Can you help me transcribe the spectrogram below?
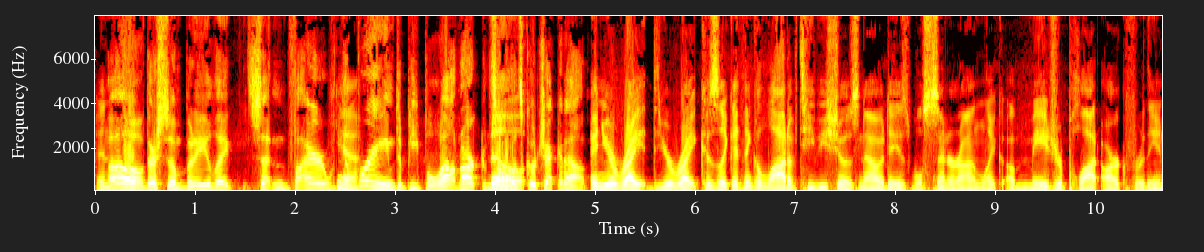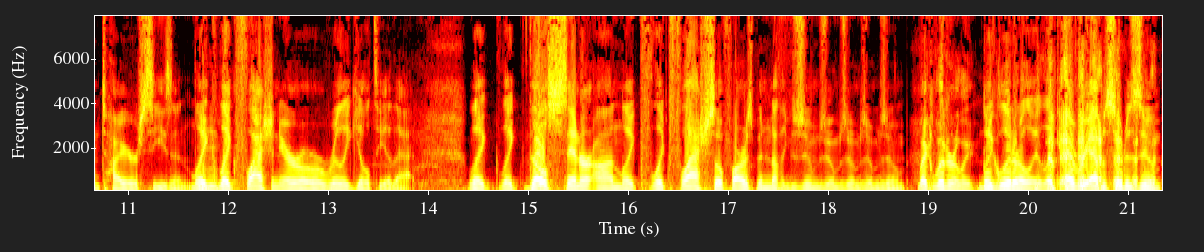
And- oh, there's somebody like setting fire with Yeah. the brain to people out in Arkansas. No. Let's go check it out. And you're right. You're right because like I think a lot of TV shows nowadays will center on like a major plot arc for the entire season. Like Mm-hmm. like Flash and Arrow are really guilty of that. Like like they'll center on like like Flash so far has been nothing zoom zoom zoom zoom zoom. like literally. Like literally, like every episode is Zoom.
